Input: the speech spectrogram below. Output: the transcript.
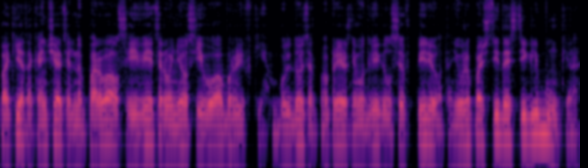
Пакет окончательно порвался, и ветер унес его обрывки. Бульдозер по-прежнему двигался вперед, они уже почти достигли бункера.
